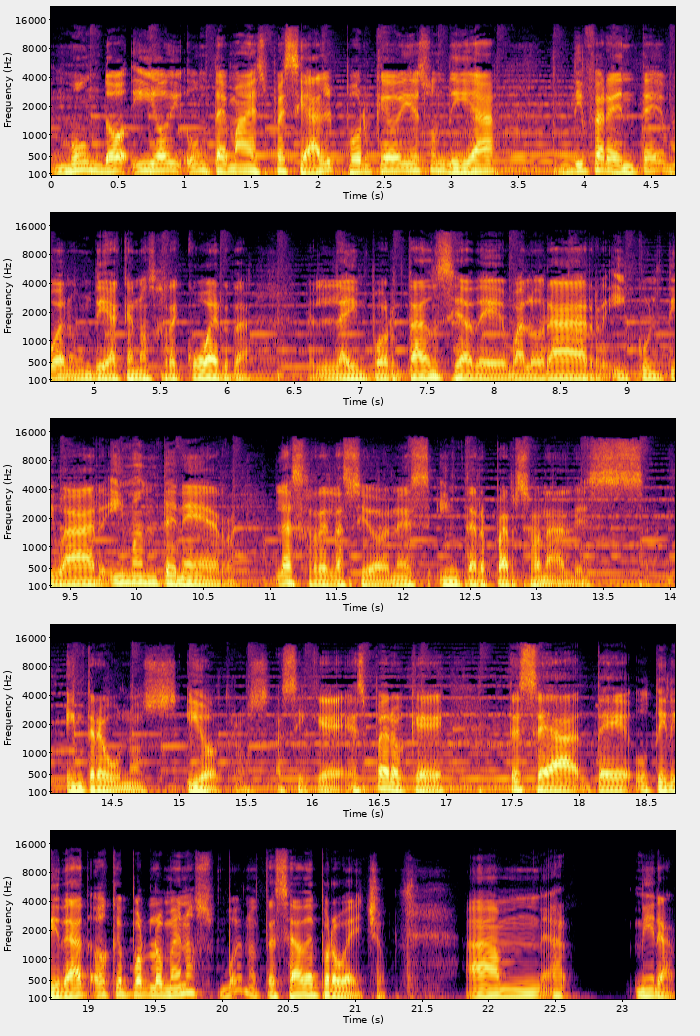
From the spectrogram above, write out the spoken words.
mundo. Y hoy un tema especial porque hoy es un día diferente, bueno, un día que nos recuerda la importancia de valorar y cultivar y mantener las relaciones interpersonales entre unos y otros. Así que espero que te sea de utilidad o que por lo menos, bueno, te sea de provecho. Am, mira,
